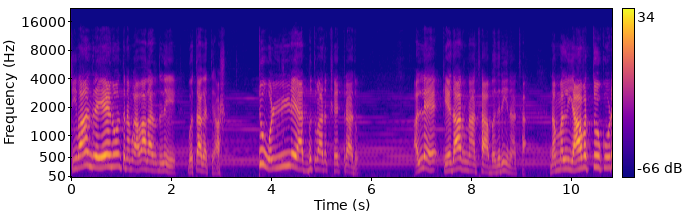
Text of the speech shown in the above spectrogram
ಶಿವ ಅಂದ್ರೆ ಏನು ಅಂತ ನಮ್ಗೆ ಅವಾಗ ಅಲ್ಲಿ ಗೊತ್ತಾಗತ್ತೆ. ಅಷ್ಟು ಒಳ್ಳೆಯ ಅದ್ಭುತವಾದ ಕ್ಷೇತ್ರ ಅದು. ಅಲ್ಲೇ ಕೇದಾರನಾಥ, ಬದರಿನಾಥ. ನಮ್ಮಲ್ಲಿ ಯಾವತ್ತೂ ಕೂಡ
